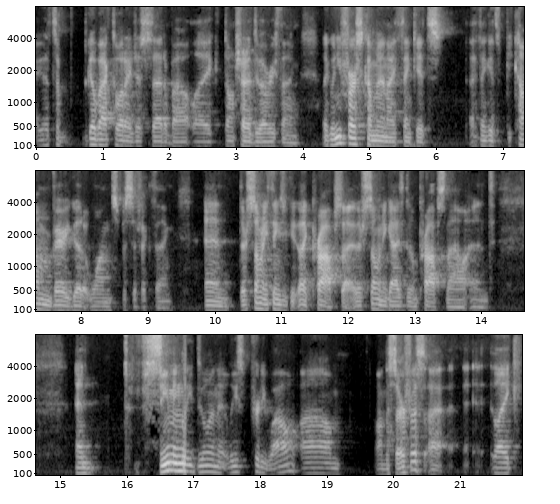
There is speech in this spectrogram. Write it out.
it's a go back to what I just said about like don't try to do everything. Like when you first come in, I think it's I think it's become very good at one specific thing. And there's so many things you can like props. There's so many guys doing props now, and and seemingly doing at least pretty well. Um, on the surface. Uh, like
